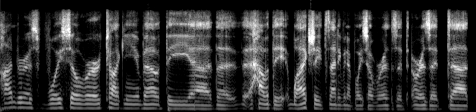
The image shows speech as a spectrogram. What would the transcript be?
ponderous voiceover talking about the uh the, the how the well actually it's not even a voiceover is it or is it uh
